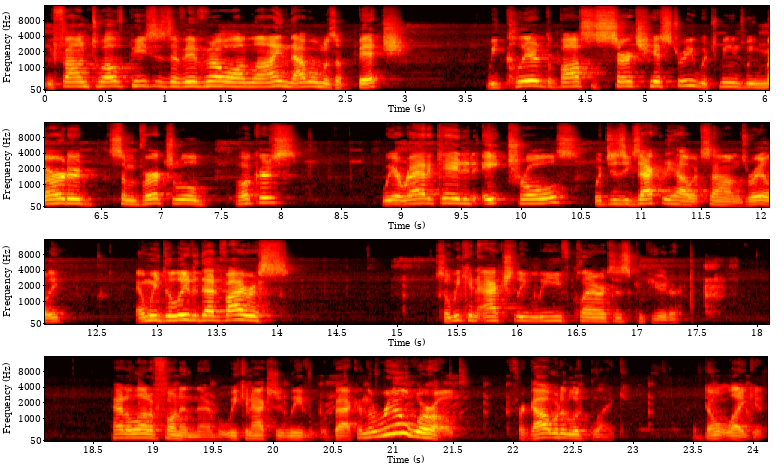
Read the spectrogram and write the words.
We found 12 pieces of info online. That one was a bitch. We cleared the boss's search history, which means we murdered some virtual hookers. We eradicated eight trolls, which is exactly how it sounds, really. And we deleted that virus. So we can actually leave Clarence's computer. Had a lot of fun in there, but we can actually leave it. We're back in the real world. Forgot what it looked like. I don't like it.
